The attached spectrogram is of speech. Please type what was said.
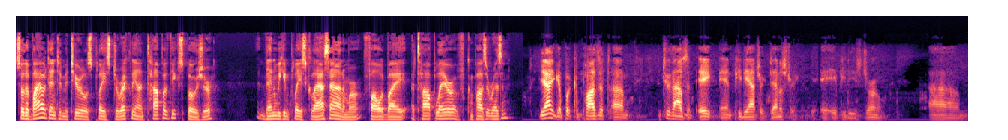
So the Biodentine material is placed directly on top of the exposure. Then we can place glass ionomer followed by a top layer of composite resin. Yeah, you can put composite. Um, in 2008, in Pediatric Dentistry, AAPD's journal, um,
